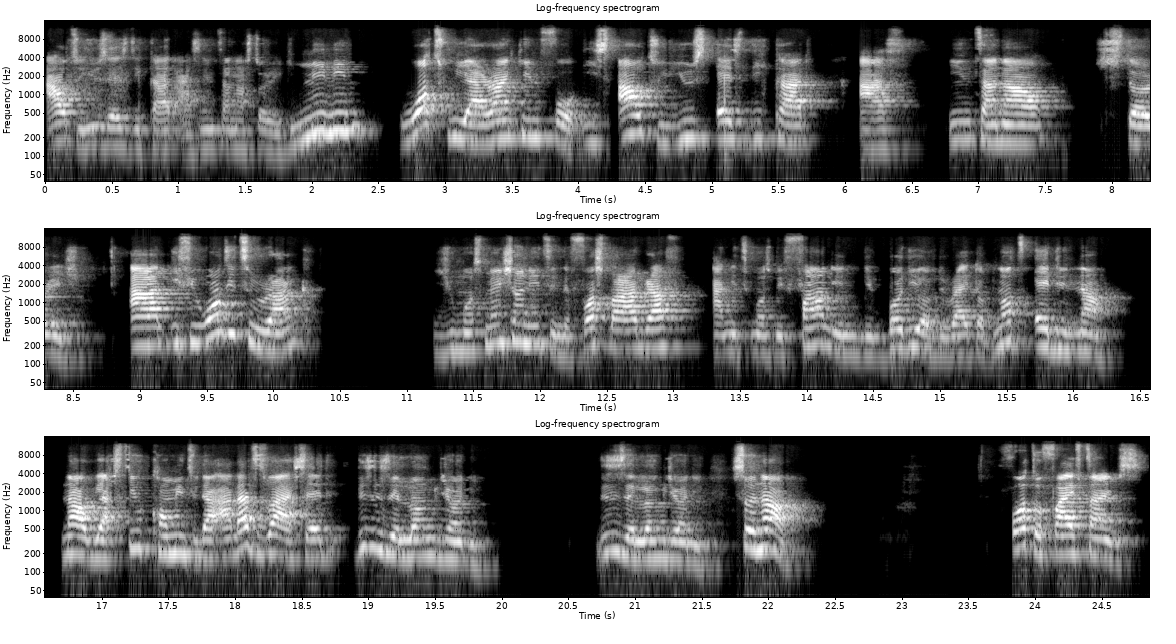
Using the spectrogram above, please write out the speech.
How to use SD card as internal storage, meaning what we are ranking for is how to use SD card as internal storage. And if you want it to rank, you must mention it in the first paragraph and it must be found in the body of the write-up, not adding now. Now we are still coming to that. And that's why I said this is a long journey. This is a long journey. So now, four to five times,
